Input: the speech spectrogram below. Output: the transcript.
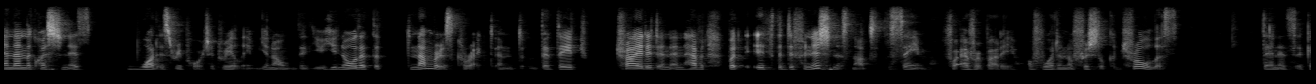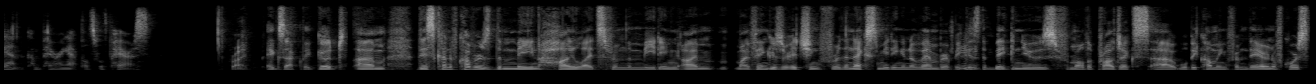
and then the question is what is reported really you know you know that the, number is correct and that they tried it and, and have it but if the definition is not the same for everybody of what an official control is then it's again comparing apples with pears. Right, exactly. Good. Um, this kind of covers the main highlights from the meeting. I'm my fingers are itching for the next meeting in November because mm-hmm. the big news from all the projects uh, will be coming from there, and of course,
